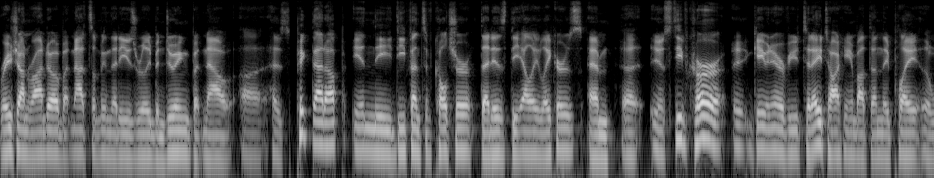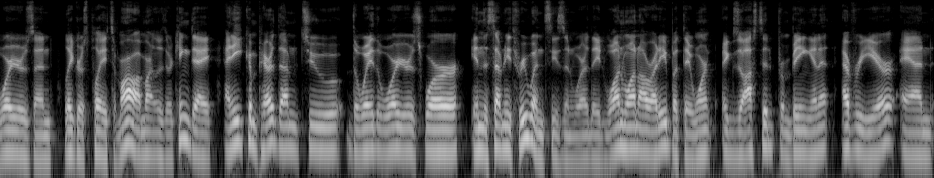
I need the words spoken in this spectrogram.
Rajon Rondo, but not something that he's really been doing, but now uh, has picked that up in the defensive culture that is the LA Lakers. And uh, you know, Steve Kerr uh, gave an interview today talking about them. They play the Warriors and Lakers play tomorrow on Martin Luther King Day, and he compared them to the way the Warriors were in the 73 win season, where they'd won one already, but they weren't exhausted from being in it every year. And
